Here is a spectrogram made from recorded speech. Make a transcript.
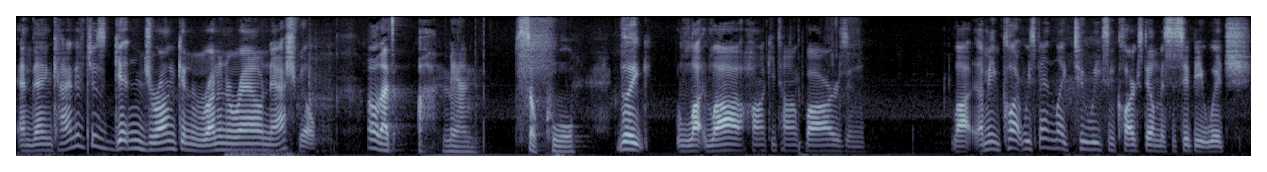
and then kind of just getting drunk and running around nashville Oh, that's oh, man, so cool. like lot, lot of honky tonk bars and lot. I mean, Clark. We spent like two weeks in Clarksdale, Mississippi, which,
